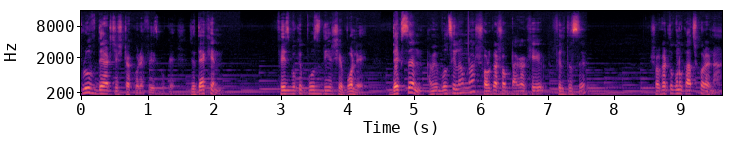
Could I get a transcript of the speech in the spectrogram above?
প্রুফ দেওয়ার চেষ্টা করে ফেসবুকে যে দেখেন ফেসবুকে পোস্ট দিয়ে সে বলে, দেখছেন, আমি বলছিলাম না, সরকার সব টাকা খেয়ে ফেলতেছে। সরকার তো কোনো কাজ করে না।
